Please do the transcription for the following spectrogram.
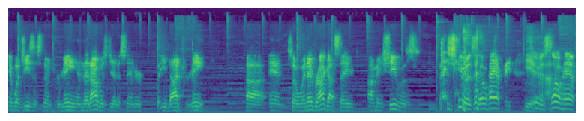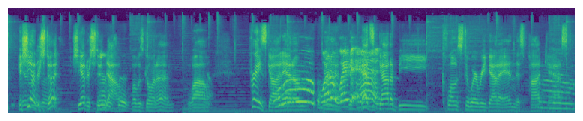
and what Jesus done for me, and that I was yet a sinner, but he died for me. Uh, and so whenever I got saved, I mean, she was, she was so happy. yeah. She was so happy. Because It she uh, understood. She understood now understood. what was going on. Wow. Yeah. Praise God, Woo! Adam. What a way to That's end. That's got to be close to where we got to end this podcast.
